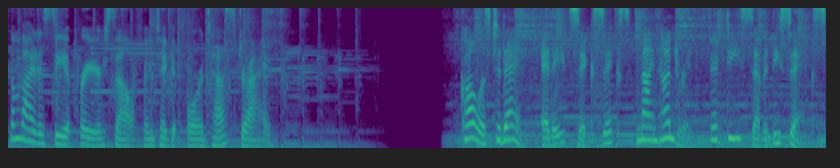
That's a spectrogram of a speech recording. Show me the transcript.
Come by to see it for yourself and take it for a test drive. Call us today at 866 900 5076.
